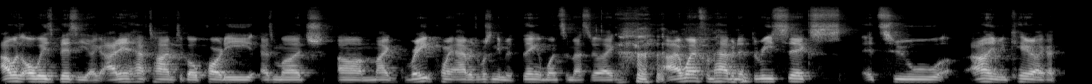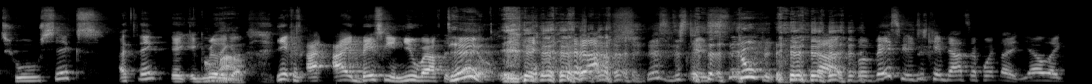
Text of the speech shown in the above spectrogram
I was always busy. Like I didn't have time to go party as much. Um, my grade point average wasn't even a thing in one semester. Like I went from having a three six to I don't even care, like a two six. I think it, it Oh, really wow. goes. Yeah, because I, I basically knew right off the bat. this this kid's stupid. But basically, it just came down to the point that yo, like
